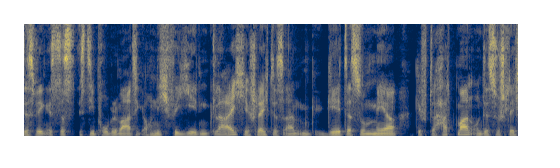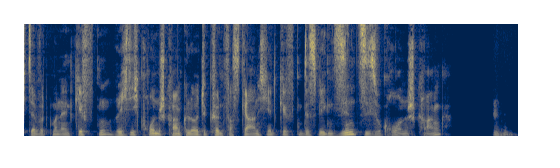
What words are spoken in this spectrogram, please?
deswegen ist das ist die Problematik auch nicht für jeden gleich. Je schlechter es einem geht, desto mehr Gifte hat man und desto schlechter wird man entgiften. Richtig chronisch kranke Leute können fast gar nicht entgiften, deswegen sind sie so chronisch krank. Mhm.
